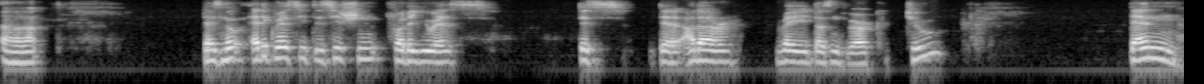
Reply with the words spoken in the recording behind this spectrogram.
uh, there's no adequacy decision for the US. This the other way doesn't work too. Then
